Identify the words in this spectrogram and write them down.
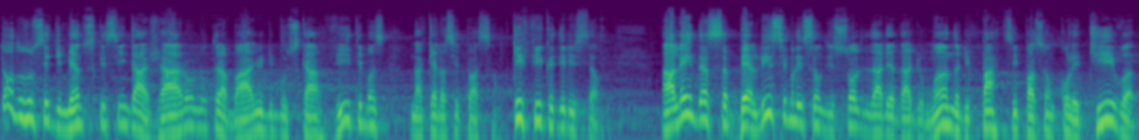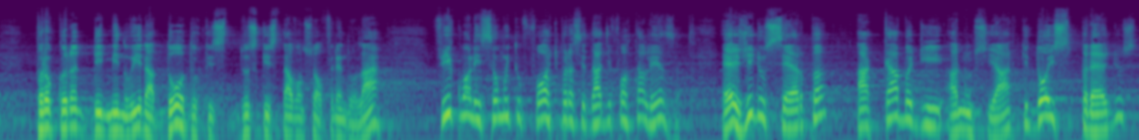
todos os segmentos que se engajaram no trabalho de buscar vítimas naquela situação. Que fica de lição? Além dessa belíssima lição de solidariedade humana, de participação coletiva, procurando diminuir a dor do que, dos que estavam sofrendo lá, fica uma lição muito forte para a cidade de Fortaleza. Egílio Serpa acaba de anunciar que dois prédios,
